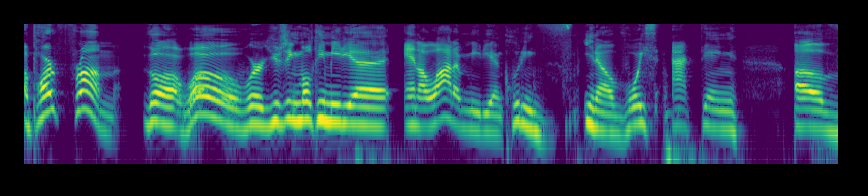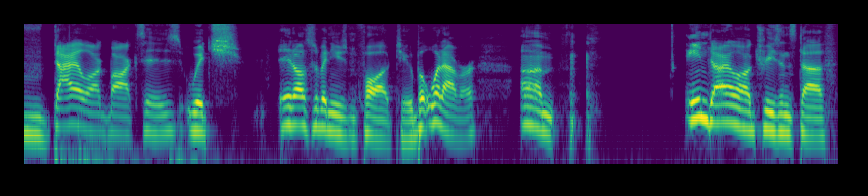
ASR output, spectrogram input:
apart from the whoa, we're using multimedia and a lot of media, including you know voice acting of dialogue boxes, which had also been used in Fallout 2, but whatever. Um, in dialogue trees and stuff.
